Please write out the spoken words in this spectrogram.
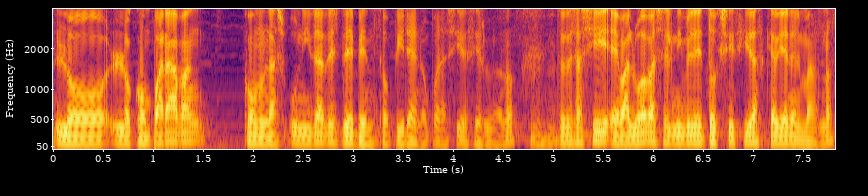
lo, lo comparaban con las unidades de benzopireno, por así decirlo, ¿no? Entonces así evaluabas el nivel de toxicidad que había en el mar, ¿no?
